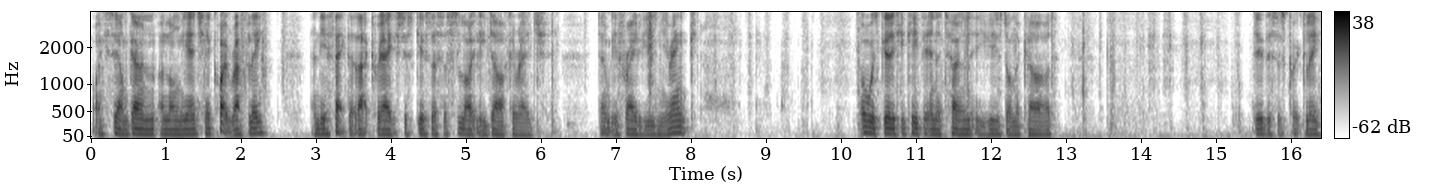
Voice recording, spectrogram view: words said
Well, you see I'm going along the edge here quite roughly, and the effect that that creates just gives us a slightly darker edge. Don't be afraid of using your ink. Always good if you keep it in a tone that you've used on the card. Do this as quickly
